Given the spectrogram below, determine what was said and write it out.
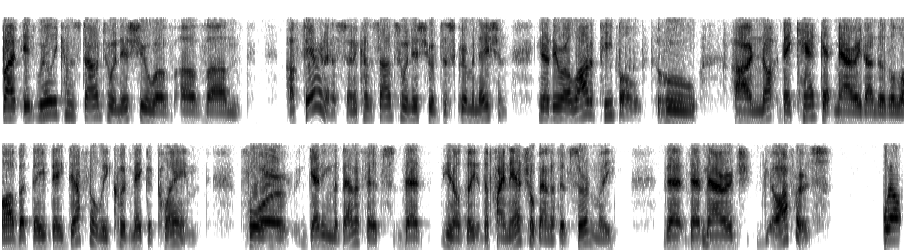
but it really comes down to an issue of of, um, of fairness, and it comes down to an issue of discrimination. You know, there are a lot of people who are not they can't get married under the law, but they they definitely could make a claim for getting the benefits that you know the the financial benefits certainly that that marriage offers. Well,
